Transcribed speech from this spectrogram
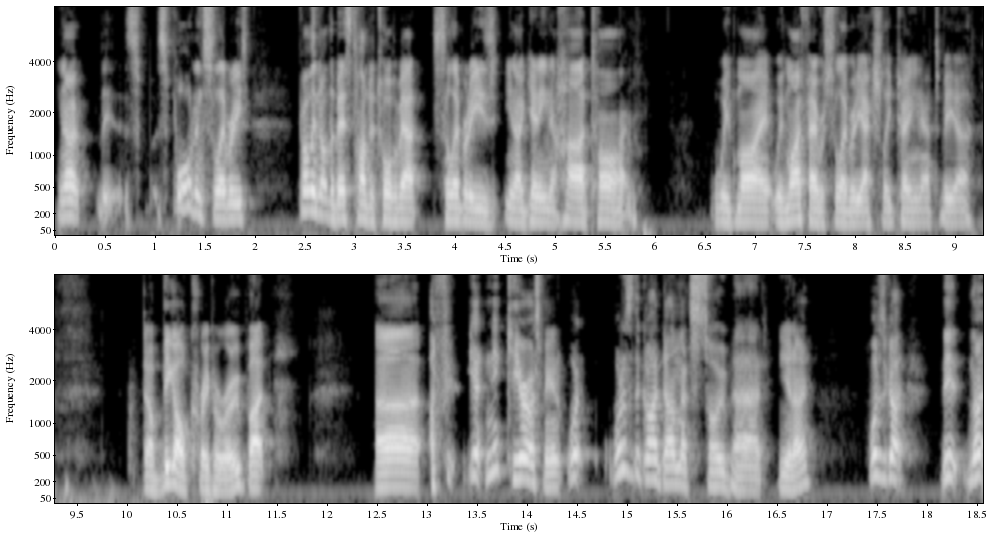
you know, sport and celebrities, probably not the best time to talk about celebrities, you know, getting a hard time with my with my favorite celebrity actually turning out to be a a big old creeperoo, but uh, I feel, yeah, Nick Kyrgios, man. What what has the guy done that's so bad? You know, what has the guy? The, no,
